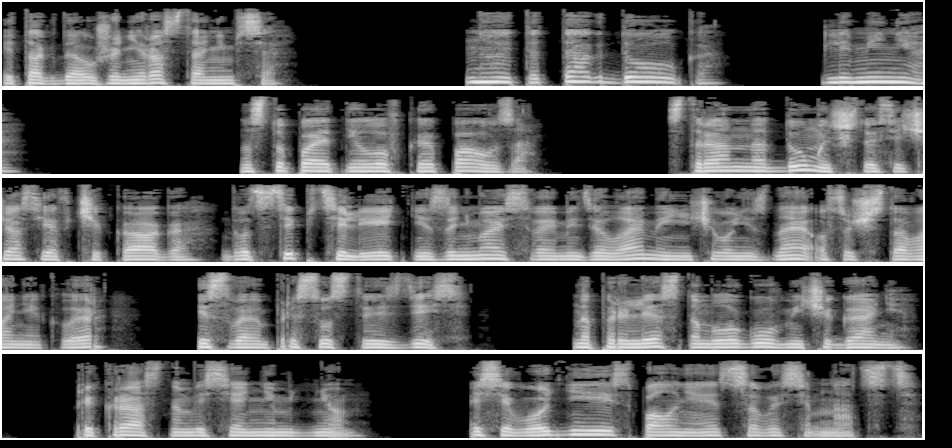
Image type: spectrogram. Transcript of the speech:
И тогда уже не расстанемся». «Но это так долго. Для меня». Наступает неловкая пауза. Странно думать, что сейчас я в Чикаго, 25-летний, занимаюсь своими делами и ничего не знаю о существовании Клэр и своем присутствии здесь, на прелестном лугу в Мичигане, прекрасным весенним днем. И сегодня ей исполняется 18.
